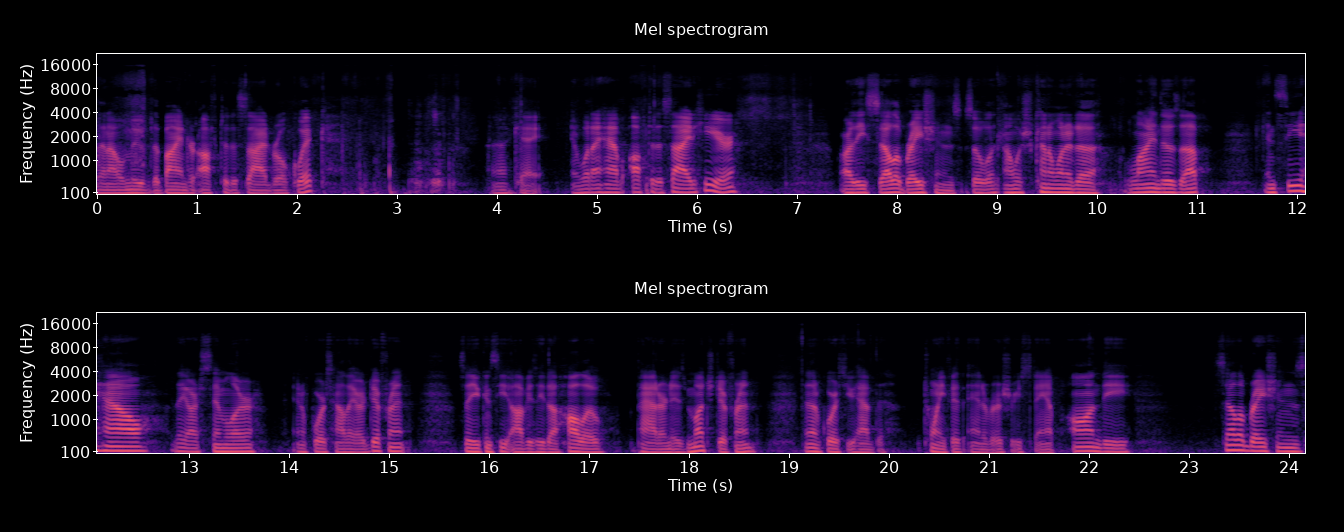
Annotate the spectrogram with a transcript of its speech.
Then I will move the binder off to the side real quick. Okay, and what I have off to the side here are these celebrations. So I wish kind of wanted to line those up and see how they are similar and of course how they are different. So you can see obviously the hollow pattern is much different. And of course you have the 25th anniversary stamp on the Celebrations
